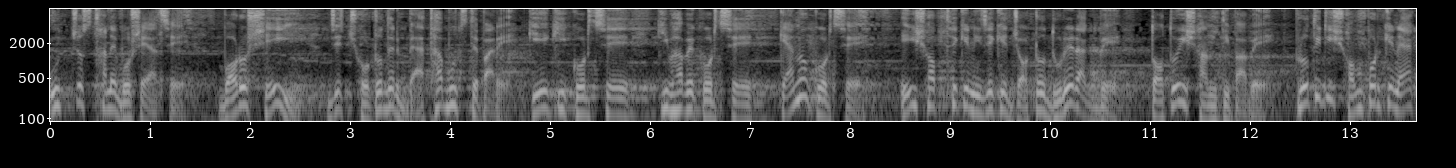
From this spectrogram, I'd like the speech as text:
উচ্চ স্থানে বসে আছে, বড় সেই যে ছোটদের ব্যথা বুঝতে পারে। কে কি করছে, কীভাবে করছে, কেন করছে, এই সব থেকে নিজেকে যত দূরে রাখবে ততই শান্তি পাবে। প্রতিটি সম্পর্কের এক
